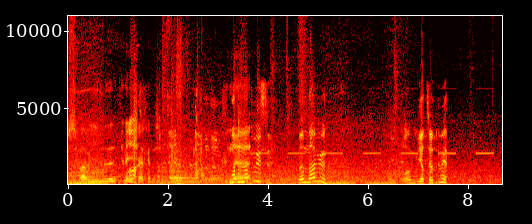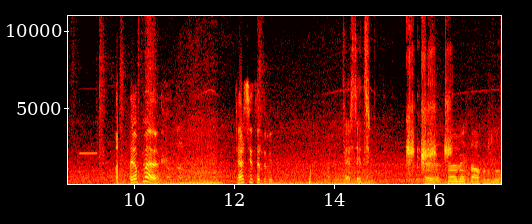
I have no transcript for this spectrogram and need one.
Yusuf abi yanında desene iş arkadaşım. Lan ne Ne? yapıyorsun? Lan ne yapıyorsun? Oğlum yatırdı beni. Lan Yapma. Ters yatırdı beni. Ters et. Evet, tövbe estağfurullah.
